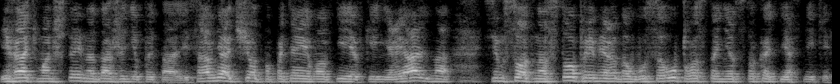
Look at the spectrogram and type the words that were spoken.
Играть Манштейна даже не пытались. Сравнять счет по потерям Авдеевки нереально. 700 на 100 примерно в УСУ просто нет столько техники.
